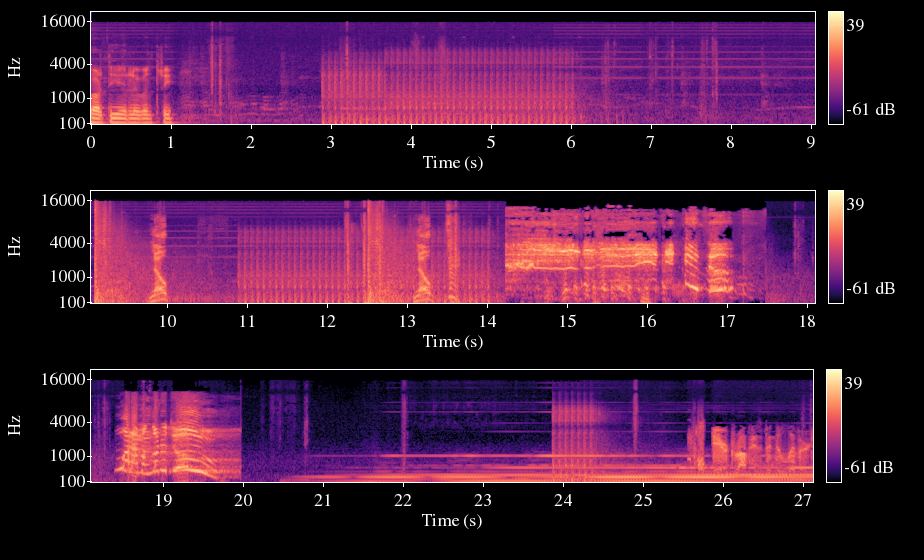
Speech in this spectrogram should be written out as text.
भर्ती है level three Nope. Nope. am I gonna do? Airdrop has been delivered.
